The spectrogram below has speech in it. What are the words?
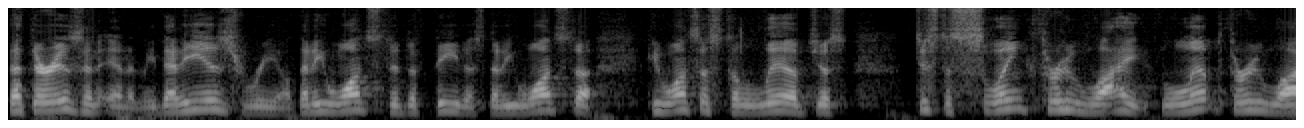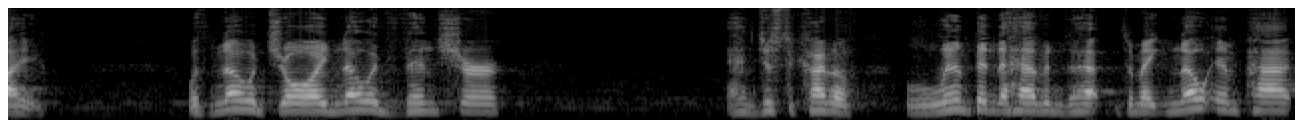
that there is an enemy, that he is real, that he wants to defeat us, that he wants, to, he wants us to live just, just to slink through life, limp through life with no joy, no adventure, and just to kind of limp into heaven to, to make no impact,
